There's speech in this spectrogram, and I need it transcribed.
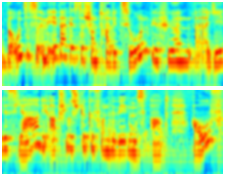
bei uns ist im E-Werk ist das schon Tradition. Wir führen äh, jedes Jahr die Abschlussstücke von Bewegungsart auf.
